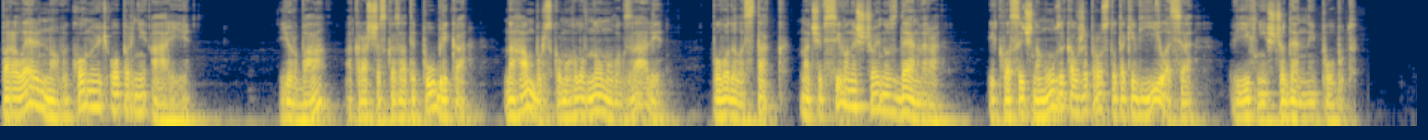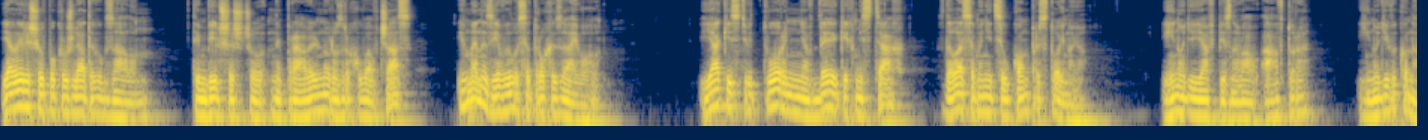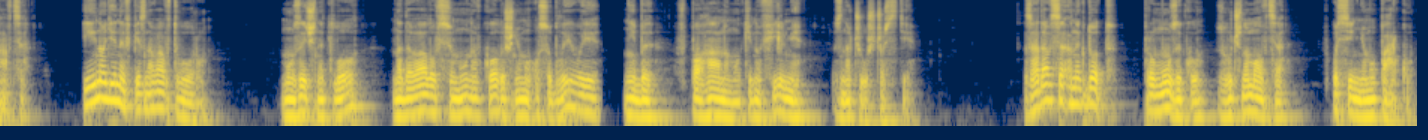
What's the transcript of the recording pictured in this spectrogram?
паралельно виконують оперні арії. Юрба, а краще сказати, публіка на гамбурзькому головному вокзалі поводилась так, наче всі вони щойно з Денвера, і класична музика вже просто таки в'їлася в їхній щоденний побут. Я вирішив покружляти вокзалом, тим більше, що неправильно розрахував час, і в мене з'явилося трохи зайвого. Якість відтворення в деяких місцях здалася мені цілком пристойною. Іноді я впізнавав автора, іноді виконавця, іноді не впізнавав твору. Музичне тло надавало всьому навколишньому особливої, ніби в поганому кінофільмі значущості. Згадався анекдот про музику з гучномовця в осінньому парку.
